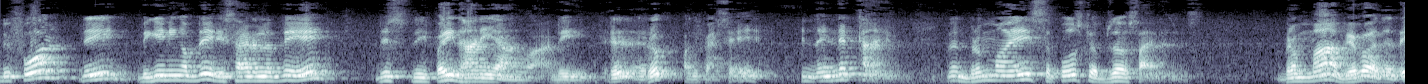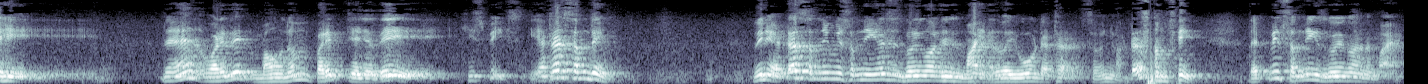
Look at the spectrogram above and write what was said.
before the beginning of the recital of the this the Paridhaniyanva, the ruk or the passage, in, in that time when Brahma is supposed to observe silence. Brahma vyavadati. Then what is it? Maunam parityajate. He speaks. He utters something. When he utters something, means something else is going on in his mind, otherwise you won't utter. So when you utter something, that means something is going on in the mind.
